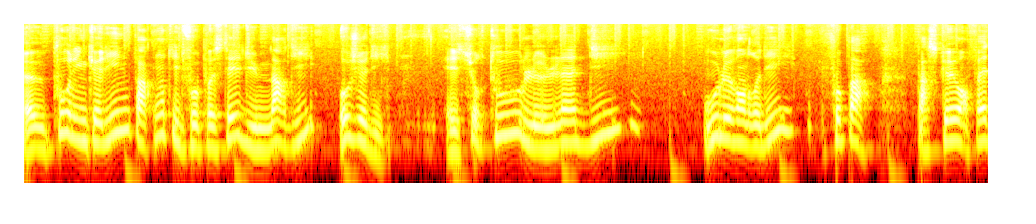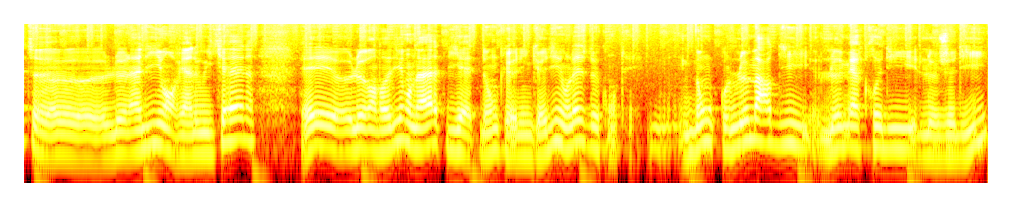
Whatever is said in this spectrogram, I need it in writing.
Euh, pour LinkedIn, par contre, il faut poster du mardi au jeudi. Et surtout le lundi ou le vendredi, faut pas parce que en fait euh, le lundi on revient le week-end et euh, le vendredi on a hâte d'y être. Donc euh, LinkedIn on laisse de compter. Donc le mardi, le mercredi, le jeudi,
